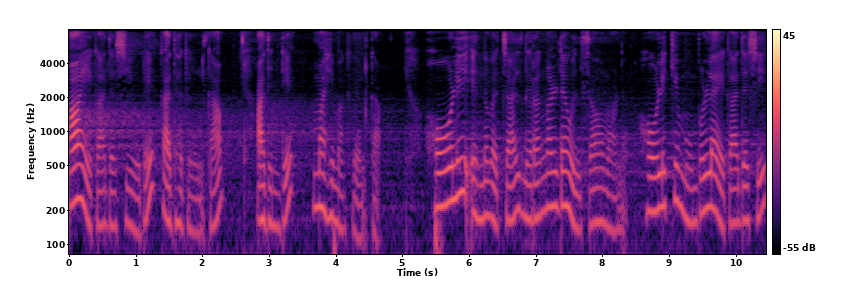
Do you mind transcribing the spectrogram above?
ആ ഏകാദശിയുടെ കഥ കേൾക്കാം. അതിന്റെ മഹിമ കേൾക്കാം. ഹോളി എന്ന് വച്ചാൽ നിറങ്ങളുടെ ഉത്സവമാണ്. ഹോളിക്ക് മുമ്പുള്ള ഏകാദശി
